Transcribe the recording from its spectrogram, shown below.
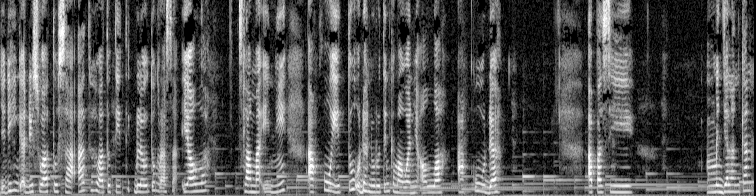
Jadi hingga di suatu saat, suatu titik beliau tuh ngerasa, ya Allah, selama ini aku itu udah nurutin kemauannya Allah. Aku udah apa sih menjalankan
